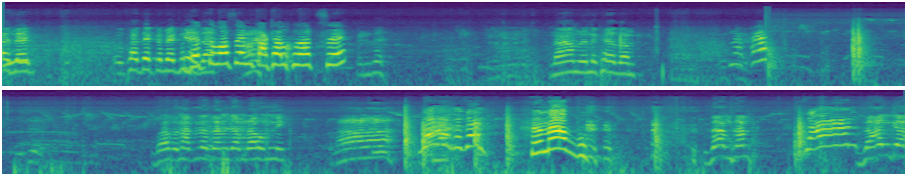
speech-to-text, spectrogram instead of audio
এই ব্যাগ সাথে একটা ব্যাগ নিয়ে দেখতে পাচ্ছেন কাঁঠাল খোলাচ্ছে। না আমরা এনে খেয়ে দাম। ভালো না আপনারা জান যে আমরা অমনি। না যান। যান। যান গা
